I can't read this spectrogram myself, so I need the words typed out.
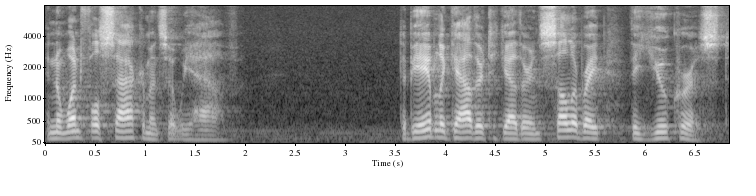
in the wonderful sacraments that we have to be able to gather together and celebrate the Eucharist,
